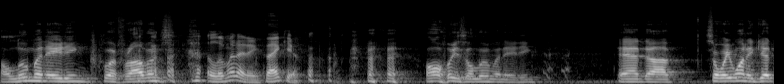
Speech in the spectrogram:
illuminating Cliff Robbins. illuminating. Thank you. always illuminating. And uh, so we want to get,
